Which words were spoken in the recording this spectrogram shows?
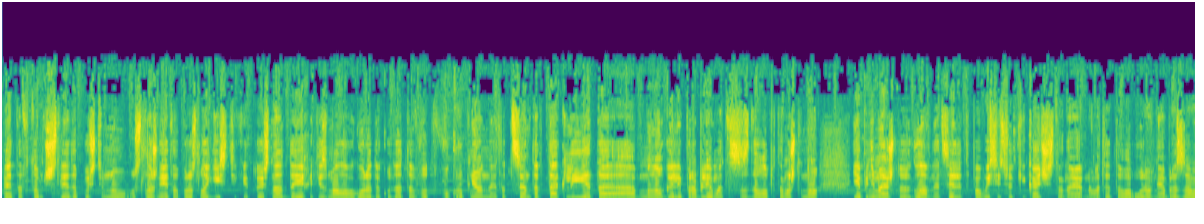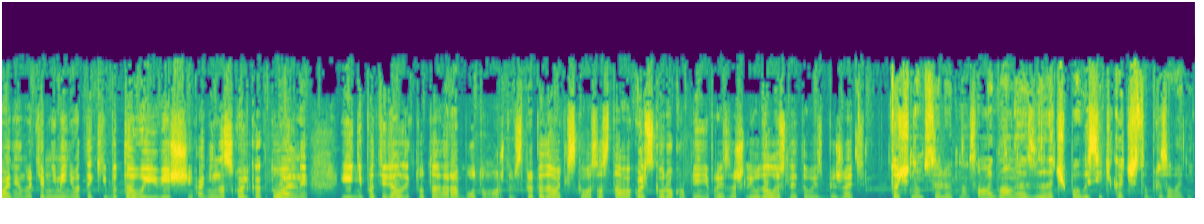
это в том числе, допустим, ну, усложняет вопрос логистики. То есть надо доехать из малого города куда-то вот в укрупненный этот центр. Так ли это? А много ли проблем это создало? Потому что, ну, я понимаю, что главная цель это повысить все-таки качество, наверное, вот этого уровня образования, но тем не менее вот такие бытовые вещи, они насколько актуальны и не потерял ли кто-то работу, может, из преподавательского состава, коль скоро укрупнения произошли, удалось ли этого избежать? Точно, абсолютно. Самая главная задача повысить качество образования,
